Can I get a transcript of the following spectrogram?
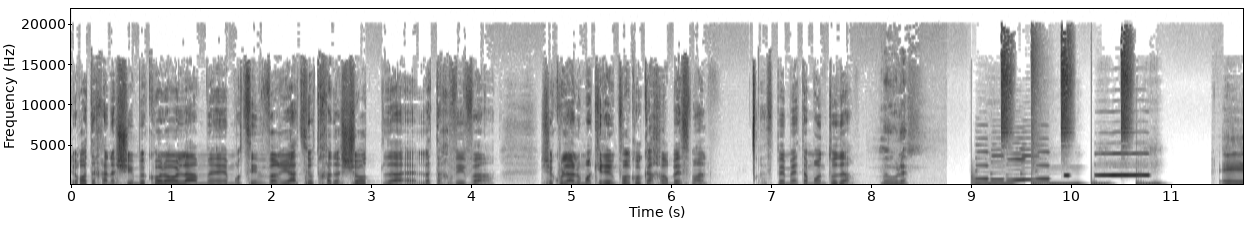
לראות איך אנשים בכל העולם אה, מוצאים וריאציות חדשות לתחביב שכולנו מכירים כבר כל כך הרבה זמן. אז באמת המון תודה. מעולה. אה,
